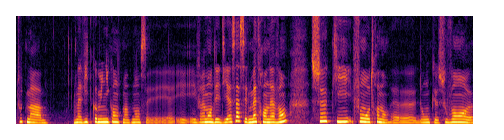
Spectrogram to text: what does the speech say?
toute ma ma vie de communicante maintenant c'est, est, vraiment dédiée à ça, c'est de mettre en avant ceux qui font autrement. Euh, donc souvent, euh,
